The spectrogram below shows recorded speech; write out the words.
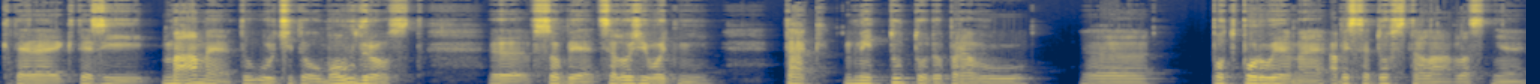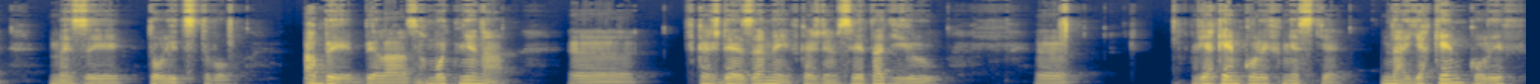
které, kteří máme tu určitou moudrost eh, v sobě celoživotní, tak my tuto dopravu eh, podporujeme, aby se dostala vlastně mezi to lidstvo, aby byla zhmotněna v každé zemi, v každém světadílu, v jakémkoliv městě, na jakémkoliv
